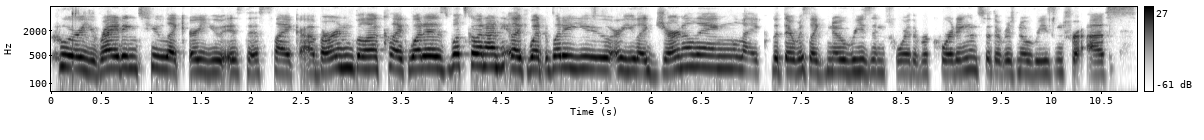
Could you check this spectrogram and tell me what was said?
who are you writing to? Like, are you, is this like a burn book? Like, what is, what's going on here? Like, what, what are you, are you like journaling? Like, but there was like no reason for the recording. And so there was no reason for us,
